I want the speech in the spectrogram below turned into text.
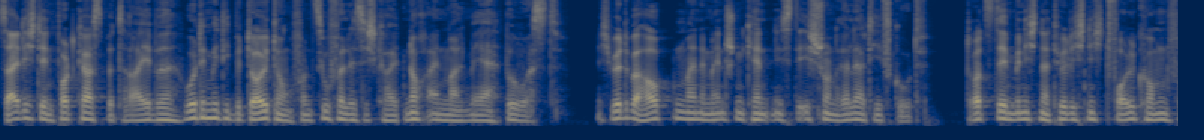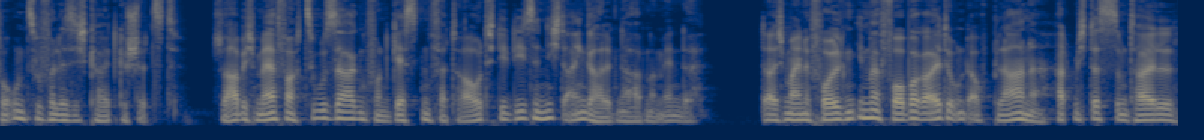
Seit ich den Podcast betreibe, wurde mir die Bedeutung von Zuverlässigkeit noch einmal mehr bewusst. Ich würde behaupten, meine Menschenkenntnis ist schon relativ gut. Trotzdem bin ich natürlich nicht vollkommen vor Unzuverlässigkeit geschützt. So habe ich mehrfach Zusagen von Gästen vertraut, die diese nicht eingehalten haben am Ende. Da ich meine Folgen immer vorbereite und auch plane, hat mich das zum Teil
